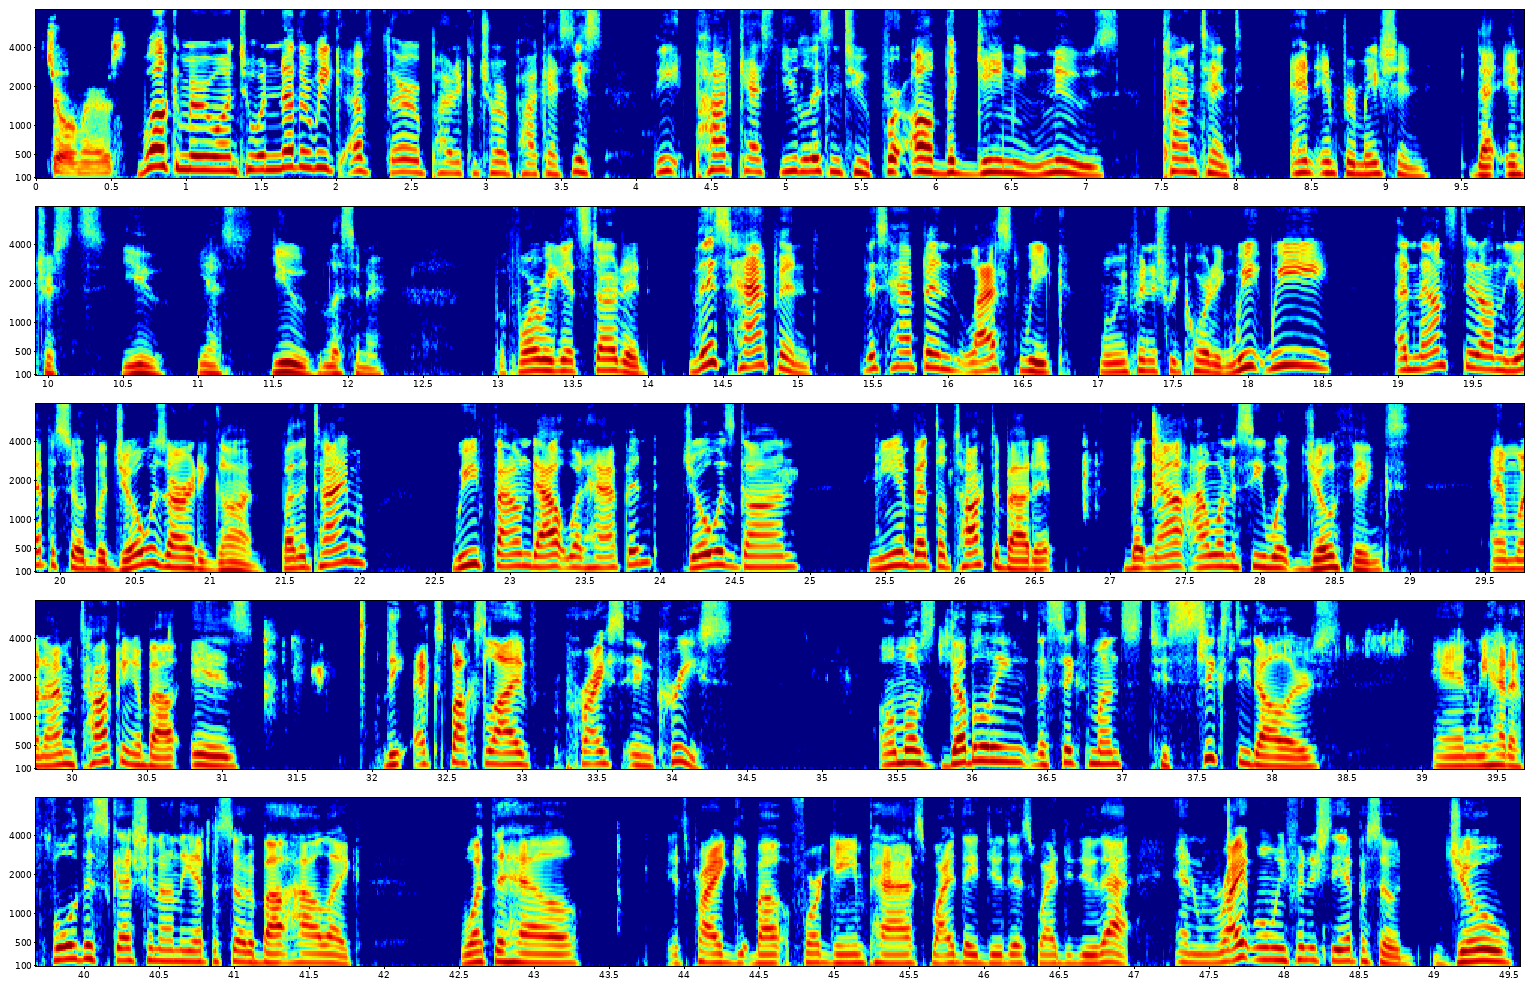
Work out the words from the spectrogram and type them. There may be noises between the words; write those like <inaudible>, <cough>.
Joe Ramirez. Welcome, everyone, to another week of Third Party Controller Podcast. Yes, the podcast you listen to for all the gaming news, content, and information that interests you. Yes, you, listener. Before we get started, this happened. This happened last week when we finished recording. We we announced it on the episode, but Joe was already gone. By the time we found out what happened, Joe was gone. Me and Bethel talked about it, but now I want to see what Joe thinks. And what I'm talking about is the Xbox Live price increase, almost doubling the six months to sixty dollars. And we had a full discussion on the episode about how like, what the hell? It's probably about for Game Pass. Why'd they do this? Why'd they do that? And right when we finished the episode, Joe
